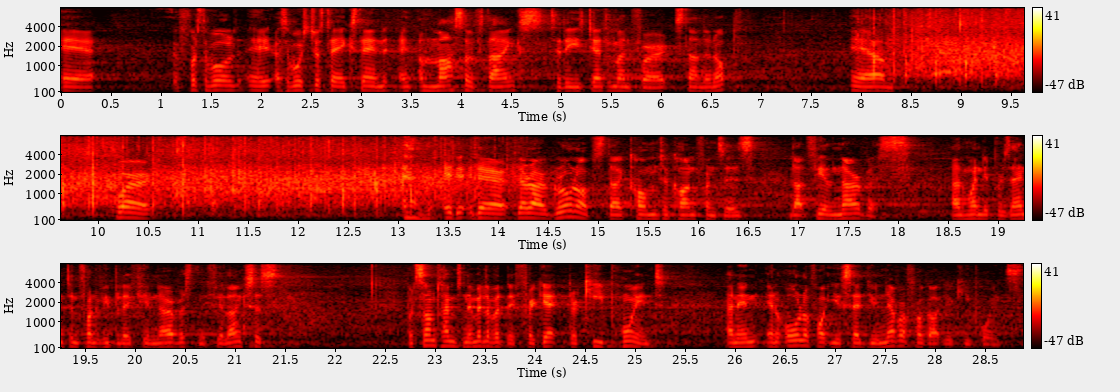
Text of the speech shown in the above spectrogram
Uh, first of all, uh, I suppose just to extend a, massive thanks to these gentlemen for standing up. Um, for there, there are grown-ups that come to conferences that feel nervous, and when they present in front of people, they feel nervous and they feel anxious. But sometimes in the middle of it, they forget their key point. And in, in all of what you've said, you never forgot your key points.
